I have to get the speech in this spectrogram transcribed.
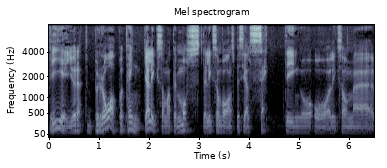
vi är ju rätt bra på att tänka liksom att det måste liksom vara en speciell sätt och, och liksom eh,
